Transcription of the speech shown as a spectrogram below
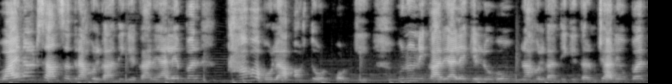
वायनाड सांसद राहुल गांधी के कार्यालय पर धावा बोला और तोड़फोड़ की। उन्होंने कार्यालय के लोगों, राहुल गांधी के कर्मचारियों पर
